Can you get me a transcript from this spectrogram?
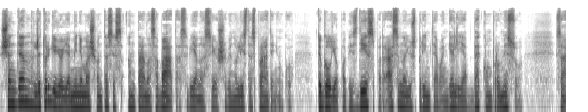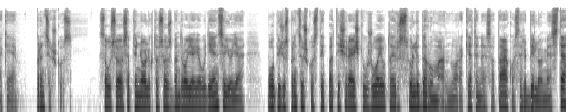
Šiandien liturgijoje minima šventasis Antanas Abatas, vienas iš vienuolystės pradininkų. Tegul jo pavyzdys padrasina jūs priimti Evangeliją be kompromisų, sakė Pranciškus. Sausio 17-osios bendroje audiencijoje Popiežius Pranciškus taip pat išreiškė užuojautą ir solidarumą nuo raketinės atakos Erbilio mieste,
